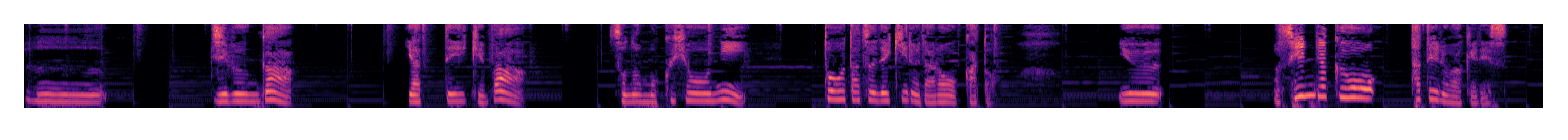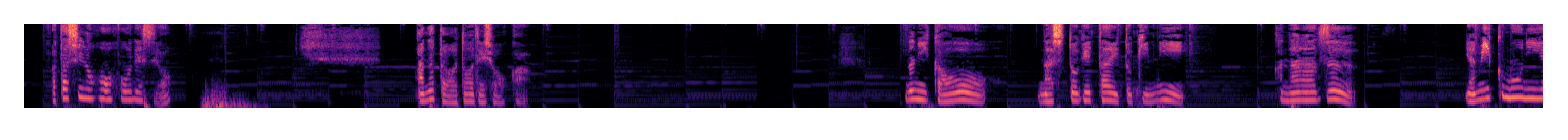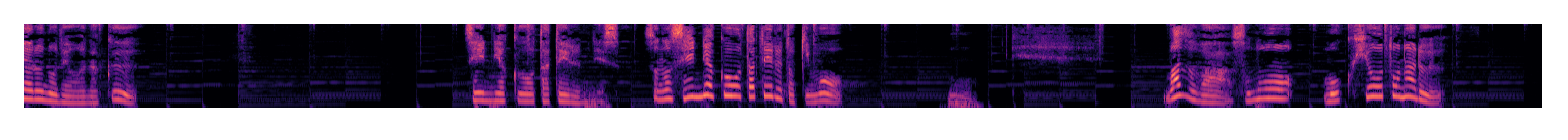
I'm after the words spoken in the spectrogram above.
うーん、自分がやっていけば、その目標に到達できるだろうかという戦略を立てるわけです。私の方法ですよ。あなたはどうでしょうか？何かを成し遂げたいときに、必ず、闇雲にやるのではなく、戦略を立てるんです。その戦略を立てるときも、うん。まずは、その目標となる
